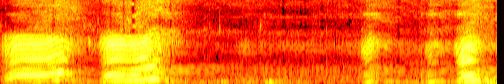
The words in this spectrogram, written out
아, 아, 아, 아.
